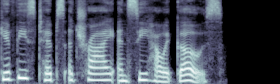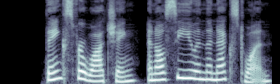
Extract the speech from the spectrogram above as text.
give these tips a try and see how it goes. Thanks for watching, and I'll see you in the next one.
